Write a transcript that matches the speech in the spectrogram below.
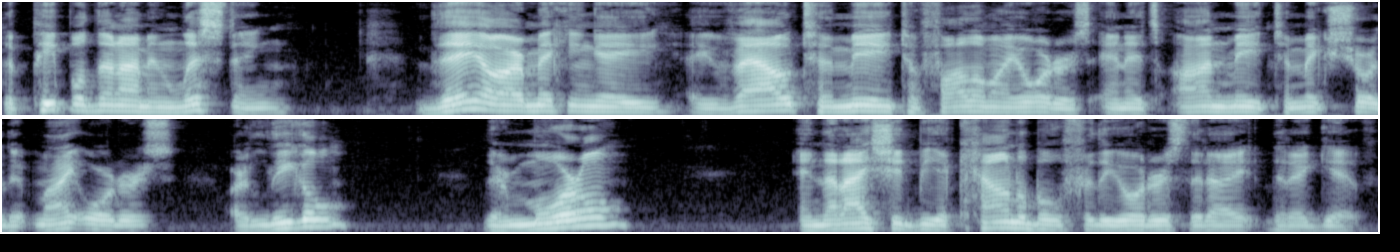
the people that I'm enlisting they are making a, a vow to me to follow my orders, and it's on me to make sure that my orders are legal, they're moral, and that I should be accountable for the orders that I that I give.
